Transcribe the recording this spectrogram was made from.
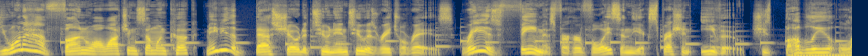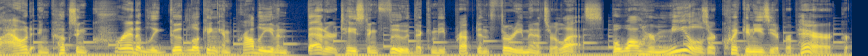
you want to have fun while watching someone cook, maybe the best show to tune into is Rachael Ray's. Ray is famous for her voice and the expression EVOO. She's bubbly, loud, and cooks incredibly good looking and probably even better tasting food that can be prepped in 30 minutes or less. But while her meals are quick and easy to prepare, her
